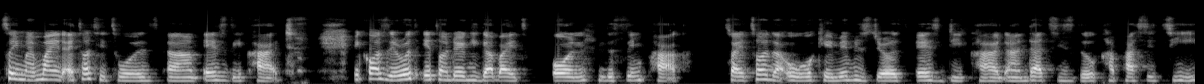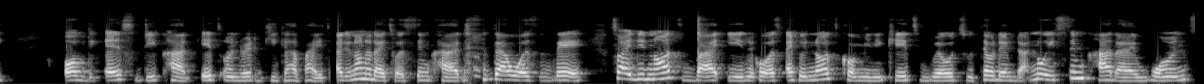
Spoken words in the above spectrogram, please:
So in my mind, I thought it was um, SD card because they wrote 800 gigabytes on the SIM pack. So I thought that, oh, okay, maybe it's just SD card and that is the capacity of the SD card 800 gigabytes. I did not know that it was SIM card that was there. So I did not buy it because I could not communicate well to tell them that no, it's SIM card that I want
